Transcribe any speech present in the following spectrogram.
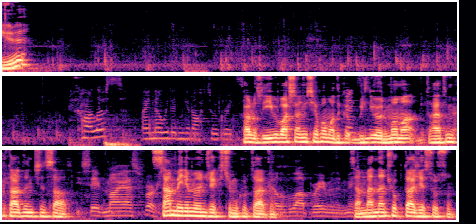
yürü. Carlos iyi bir başlangıç yapamadık biliyorum ama hayatımı kurtardığın için sağ ol. Sen benim önceki içimi kurtardın. Sen benden çok daha cesursun.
